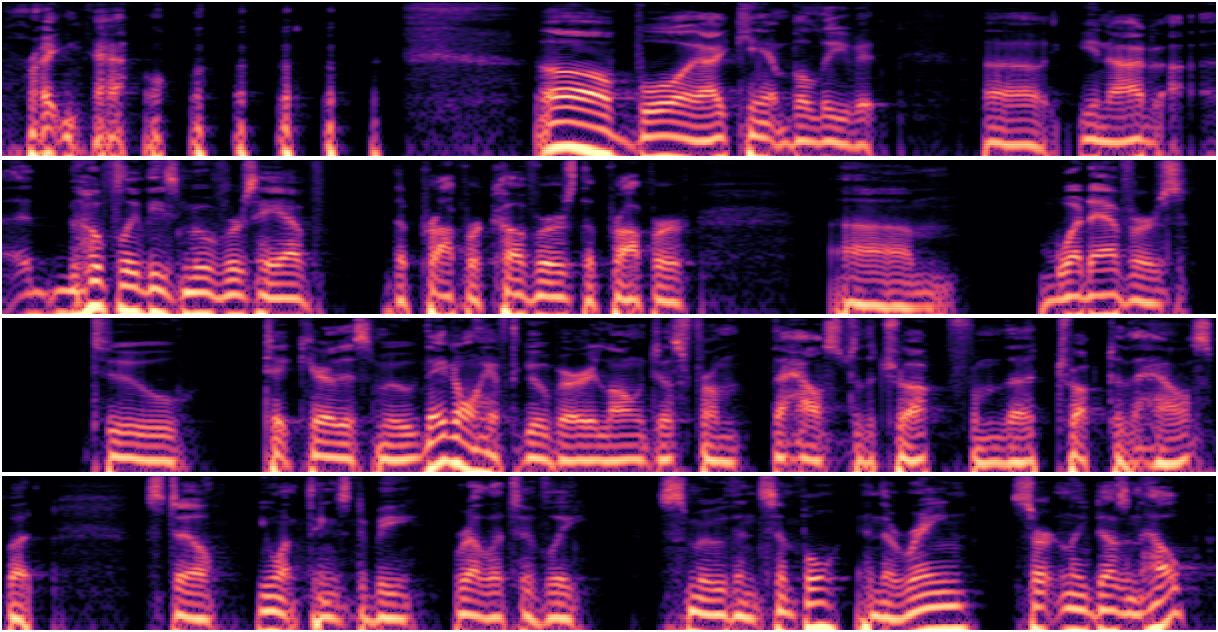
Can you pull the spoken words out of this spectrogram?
right now. oh boy, I can't believe it. Uh, you know, I'd, I, hopefully these movers have the proper covers, the proper um, whatevers to take care of this move. They don't have to go very long just from the house to the truck, from the truck to the house, but still, you want things to be relatively smooth and simple, and the rain certainly doesn't help.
